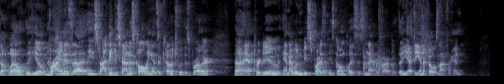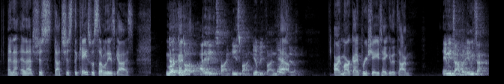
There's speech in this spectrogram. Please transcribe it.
Uh, well, you know, Brian is uh, he's I think he's found his calling as a coach with his brother uh, at Purdue, and I wouldn't be surprised if he's going places in that regard. But the, yeah, the NFL was not for him. And that and that's just that's just the case with some of these guys. Mark, I, I, think he's fine. He's fine. He'll be fine. Yeah. All right, Mark. I appreciate you taking the time. Anytime, buddy. Anytime.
